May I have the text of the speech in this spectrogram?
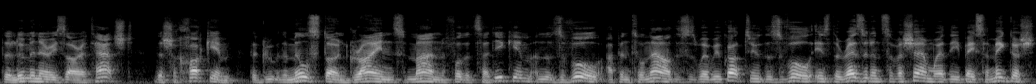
the luminaries are attached, the shachakim, the, the millstone grinds man for the tzaddikim, and the zvul, up until now, this is where we've got to, the zvul is the residence of Hashem, where the Beis HaMikdash,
